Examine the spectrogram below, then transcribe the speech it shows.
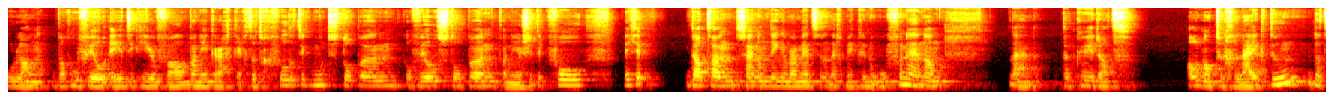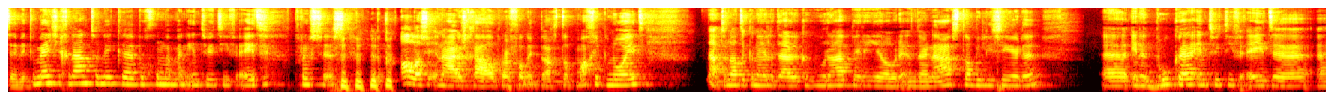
hoe lang, hoeveel eet ik hiervan? Wanneer krijg ik echt het gevoel dat ik moet stoppen of wil stoppen? Wanneer zit ik vol? Weet je, dat dan, zijn dan dingen waar mensen dan echt mee kunnen oefenen. En dan, nou, dan kun je dat allemaal tegelijk doen. Dat heb ik een beetje gedaan toen ik uh, begon met mijn intuïtief etenproces. heb ik alles in huis gehaald waarvan ik dacht, dat mag ik nooit. Nou, toen had ik een hele duidelijke hoera-periode en daarna stabiliseerde. Uh, in het boek, Intuïtief Eten,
